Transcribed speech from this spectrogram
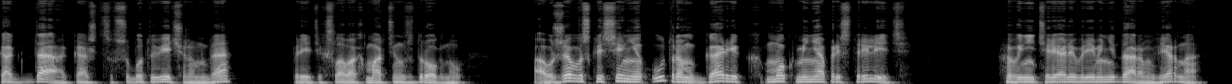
когда, кажется, в субботу вечером, да?» При этих словах Мартин вздрогнул. «А уже в воскресенье утром Гаррик мог меня пристрелить. Вы не теряли времени даром, верно?»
